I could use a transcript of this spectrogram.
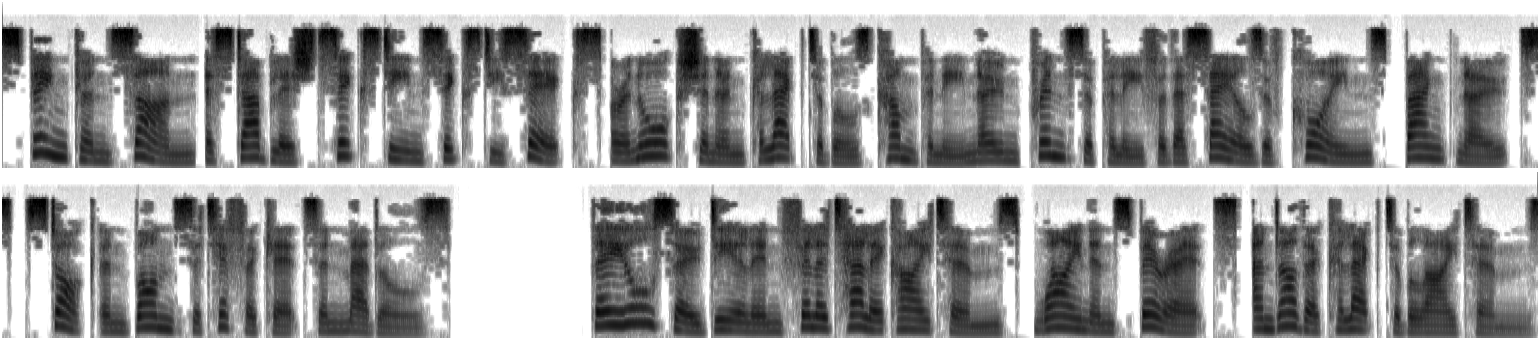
Spink and Son established 1666 are an auction and collectibles company known principally for their sales of coins, banknotes, stock and bond certificates and medals. They also deal in philatelic items, wine and spirits, and other collectible items.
